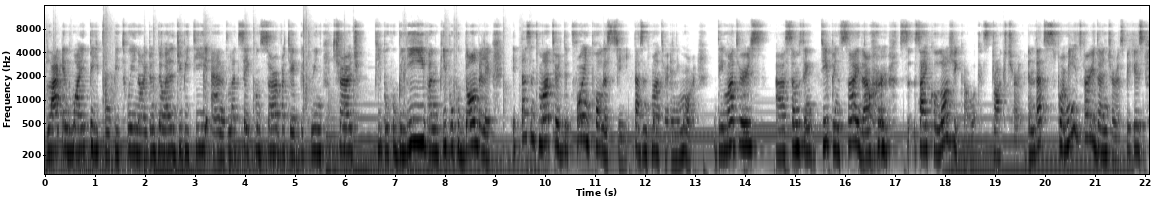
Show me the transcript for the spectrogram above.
black and white people, between, I don't know, LGBT and let's say conservative, between church people who believe and people who don't believe. It doesn't matter, the foreign policy doesn't matter anymore. The matters uh, something deep inside our psychological structure. And that's, for me, it's very dangerous because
